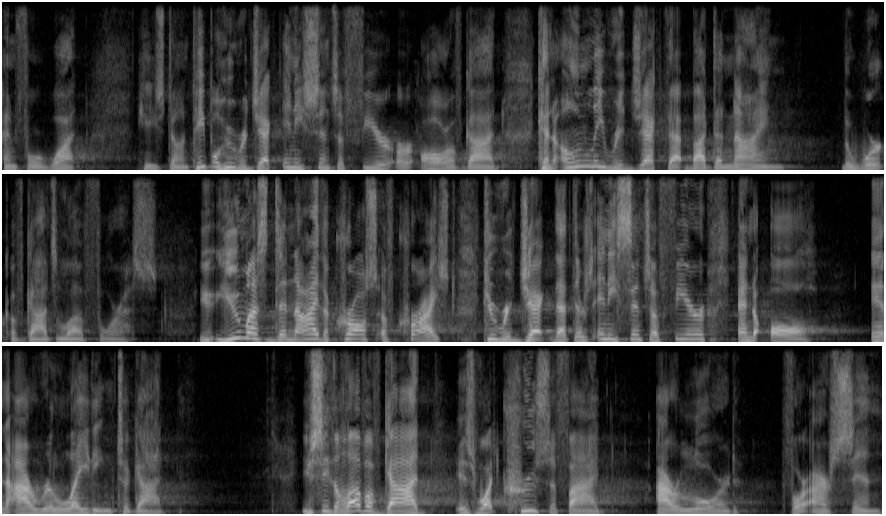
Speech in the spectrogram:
and for what He's done. People who reject any sense of fear or awe of God can only reject that by denying the work of God's love for us. You, you must deny the cross of Christ to reject that there's any sense of fear and awe in our relating to God. You see, the love of God is what crucified our Lord for our sin.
